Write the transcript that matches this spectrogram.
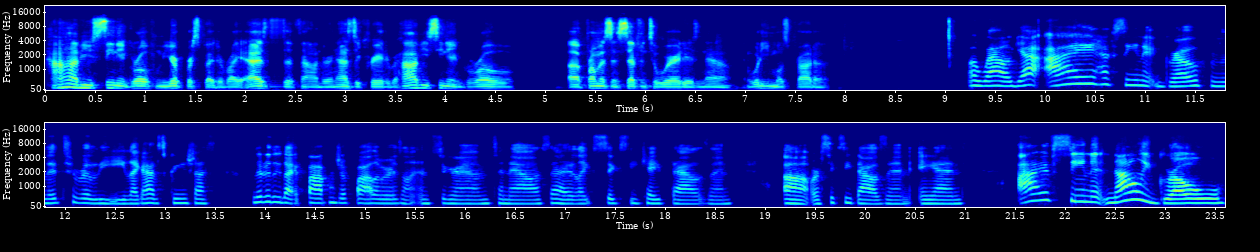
How have you seen it grow from your perspective, right? As the founder and as the creator, but how have you seen it grow uh, from its inception to where it is now? And what are you most proud of? Oh wow, yeah, I have seen it grow from literally like I have screenshots literally like 500 followers on Instagram to now so like 60k thousand uh, or 60,000 and I've seen it not only grow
